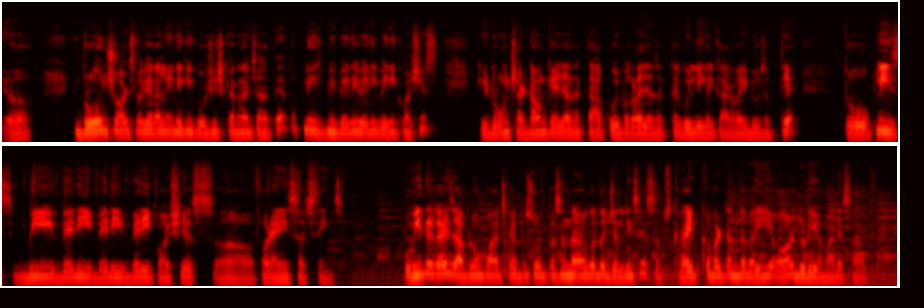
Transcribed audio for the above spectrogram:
ड्रोन शॉट्स वगैरह लेने की कोशिश करना चाहते हैं तो please be very very very cautious कि ड्रोन शट डाउन किया जा सकता है, आपको भी पकड़ा जा सकता है, कोई लीगल कार्रवाई भी हो सकती है। तो please be very very very cautious for any such things उम्मीद है गाइज़ आप लोगों को आज का एपिसोड पसंद आएगा तो जल्दी से सब्सक्राइब का बटन दबाइए और जुड़िए हमारे साथ।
